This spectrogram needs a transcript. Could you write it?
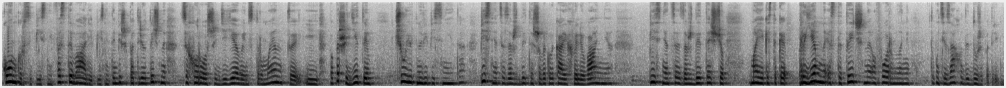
конкурси пісні, фестивалі пісні, тим більше патріотичні, це хороший дієвий інструмент. І, по-перше, діти чують нові пісні. Так? Пісня це завжди те, що викликає хвилювання. Пісня це завжди те, що має якесь таке приємне естетичне оформлення. Тому ці заходи дуже потрібні.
